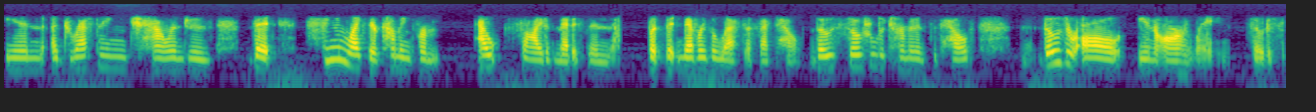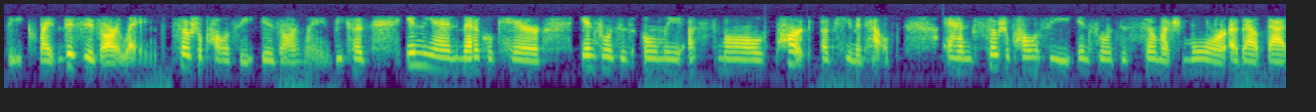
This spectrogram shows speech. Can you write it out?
in addressing challenges that seem like they're coming from outside of medicine, but that nevertheless affect health. Those social determinants of health, those are all in our lane, so to speak, right? This is our lane. Social policy is our lane because in the end, medical care influences only a small part of human health. And social policy influences so much more about that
